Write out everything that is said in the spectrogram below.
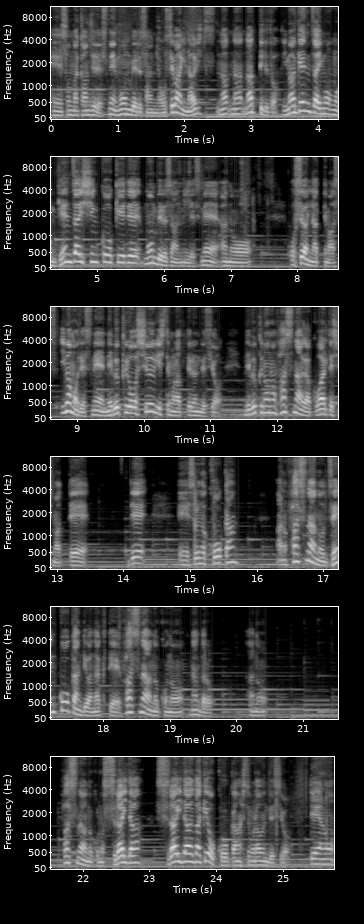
えー、そんな感じでですね、モンベルさんにお世話になりなななっていると、今現在ももう現在進行形でモンベルさんにですね、あのお世話になってます。今もですね、寝袋を修理してもらってるんですよ。寝袋のファスナーが壊れてしまって、で、えー、それの交換あの、ファスナーの全交換ではなくて、ファスナーのこの、なんだろう、あの、ファスナーのこのスライダー、スライダーだけを交換してもらうんですよ。で、あの、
